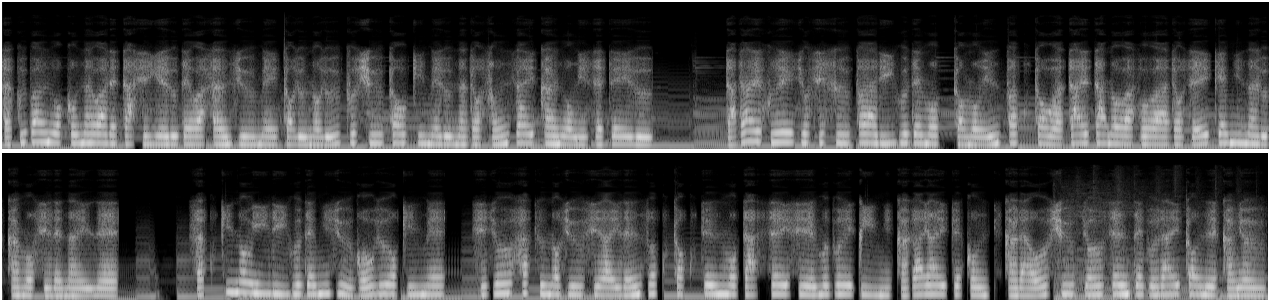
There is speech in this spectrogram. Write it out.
昨晩行われた CL では30メートルのループシュートを決めるなど存在感を見せている。ただ FA 女子スーパーリーグで最もインパクトを与えたのはフォワード清家になるかもしれないね。昨季の E リーグで20ゴールを決め、史上初の10試合連続得点も達成し MVP に輝いて今季から欧州挑戦でブライトンへ加入。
